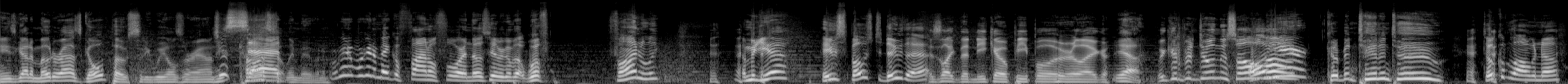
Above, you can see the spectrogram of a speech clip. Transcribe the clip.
And he's got a motorized goalpost that he wheels around. Just he's sad. constantly moving them. We're gonna we're gonna make a final four, and those people are gonna be like, "Well, f- finally." I mean, yeah, he was supposed to do that It's like the Nico people who are like, Yeah, we could have been doing this all, all along." year. could have been ten and two. Took him long enough.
